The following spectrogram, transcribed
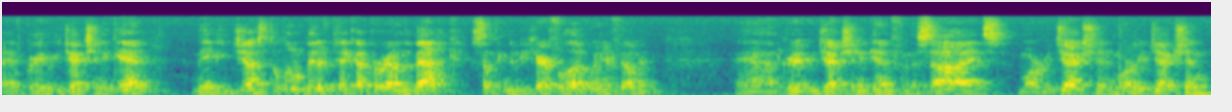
I have great rejection again, maybe just a little bit of pickup around the back, something to be careful of when you're filming. And great rejection again from the sides, more rejection, more rejection.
